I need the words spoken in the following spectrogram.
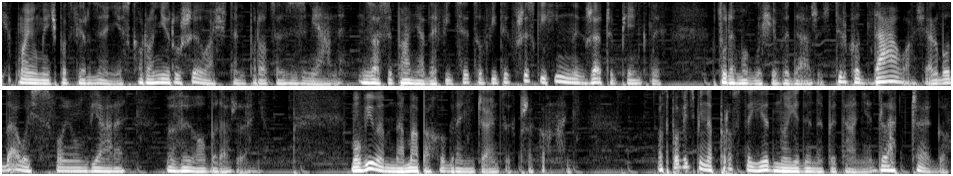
jak mają mieć potwierdzenie, skoro nie ruszyłaś w ten proces zmiany, zasypania deficytów i tych wszystkich innych rzeczy pięknych, które mogły się wydarzyć, tylko dałaś albo dałeś swoją wiarę wyobrażeniu. Mówiłem na mapach ograniczających przekonań. Odpowiedz mi na proste jedno jedyne pytanie: dlaczego?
